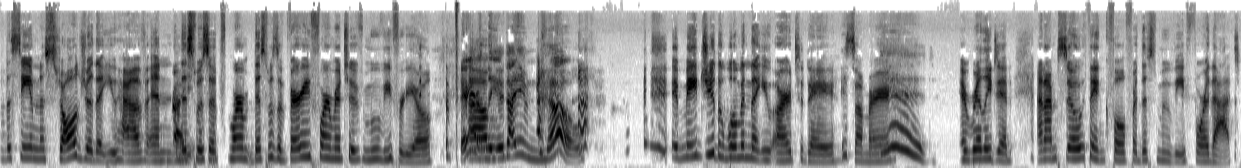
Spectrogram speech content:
the same nostalgia that you have and this was a form this was a very formative movie for you. Apparently, I didn't even know. It made you the woman that you are today, Summer. did. It really did. And I'm so thankful for this movie for that.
